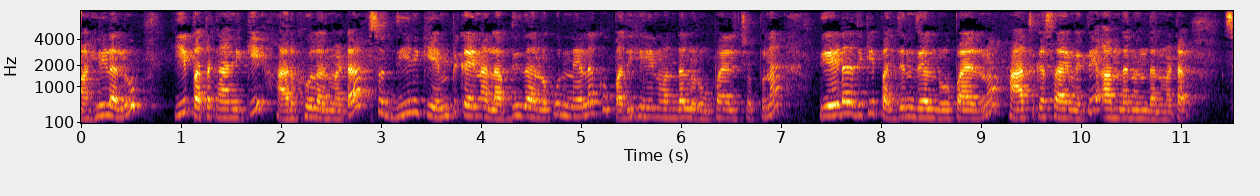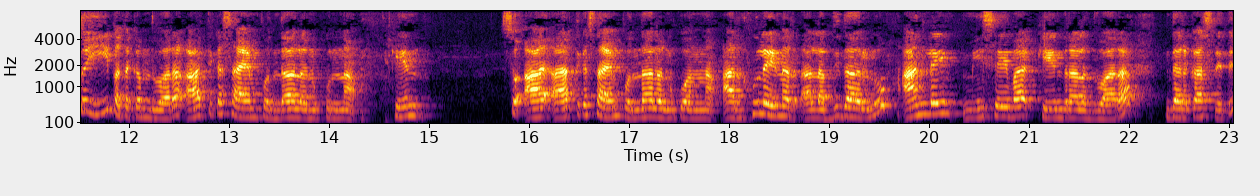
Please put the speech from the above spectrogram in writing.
మహిళలు ఈ పథకానికి అర్హులన్నమాట. సో దీనికి ఎంపికైన లబ్ధిదారులకు నెలకు పదిహేను వందల రూపాయల చొప్పున ఏడాదికి పద్దెనిమిది వేల రూపాయలను ఆర్థిక సాయం అయితే అందనుందన్నమాట. సో ఈ పథకం ద్వారా ఆర్థిక సాయం పొందాలనుకున్న కేంద్ర సో ఆ- ఆర్థిక సాయం పొందాలనుకున్న అర్హులైన లబ్ధిదారులు ఆన్లైన్ మీ సేవా కేంద్రాల ద్వారా దరఖాస్తు అయితే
